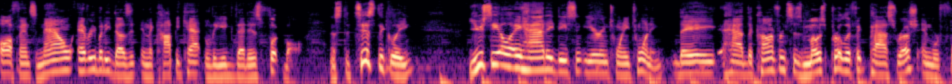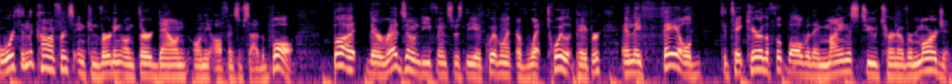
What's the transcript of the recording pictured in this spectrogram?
offense. Now everybody does it in the copycat league that is football. Now statistically, UCLA had a decent year in 2020. They had the conference's most prolific pass rush and were fourth in the conference in converting on third down on the offensive side of the ball but their red zone defense was the equivalent of wet toilet paper, and they failed to take care of the football with a minus two turnover margin.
